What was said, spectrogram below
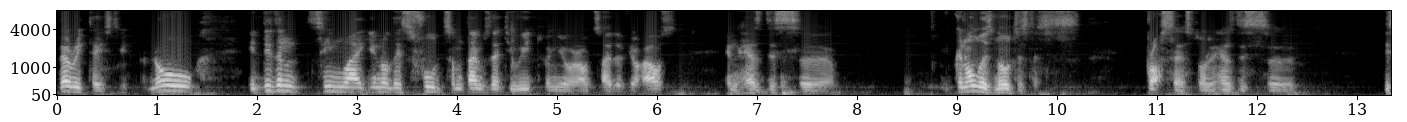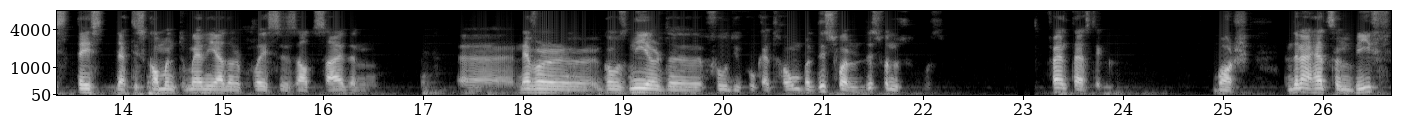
very tasty. No, it didn't seem like you know this food sometimes that you eat when you're outside of your house, and has this. Uh, you can always notice this processed or it has this uh, this taste that is common to many other places outside and uh, never goes near the food you cook at home. But this one, this one was fantastic, borscht. And then I had some beef.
